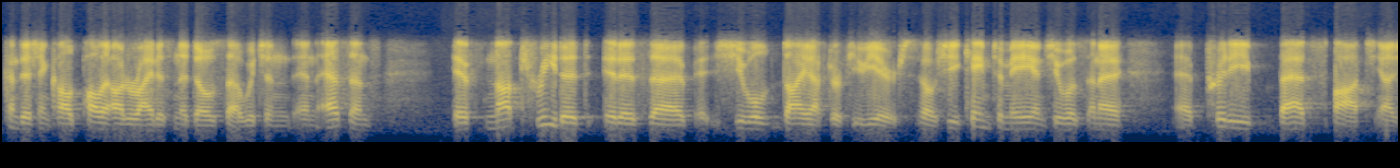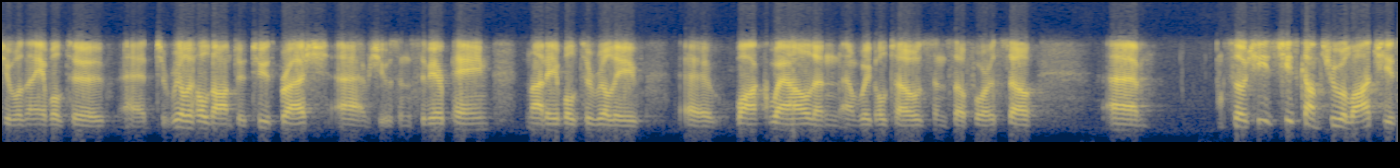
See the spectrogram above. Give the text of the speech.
condition called polyarteritis nodosa, which in, in essence, if not treated, it is uh, she will die after a few years. So she came to me and she was in a, a pretty bad spot. You know, she wasn't able to uh, to really hold on to a toothbrush. Uh, she was in severe pain, not able to really walk well and, wiggle toes and so forth. So, um, so she's she's come through a lot. She's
